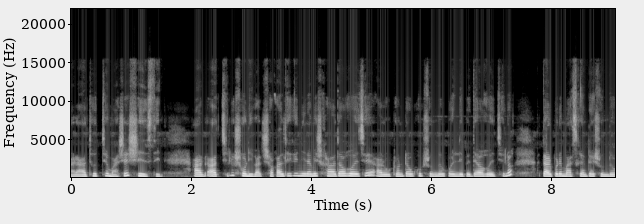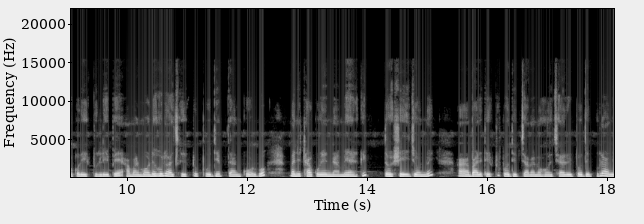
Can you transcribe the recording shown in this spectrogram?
আর আজ হচ্ছে মাসের শেষ দিন। আর আজ ছিল শনিবার। সকাল থেকে নিরামিষ খাওয়া দাওয়া হয়েছে আর উঠোনটাও খুব সুন্দর করে লেপে দেওয়া হয়েছিল। তারপরে মাঝখানটায় সুন্দর করে একটু লেপে আমার মনে হলো আজকে একটু প্রদীপ দান করব মানে ঠাকুরের নামে আর কি। তো সেই জন্যই বাড়িতে একটু প্রদীপ চালানো হয়েছে। আর এই প্রদীপগুলো আমি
